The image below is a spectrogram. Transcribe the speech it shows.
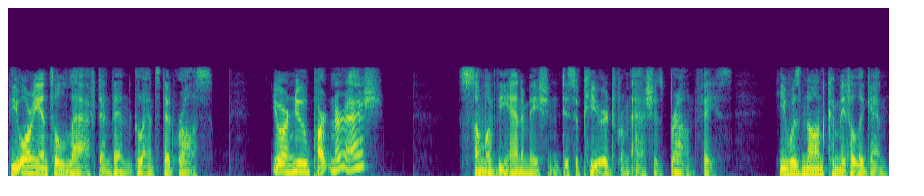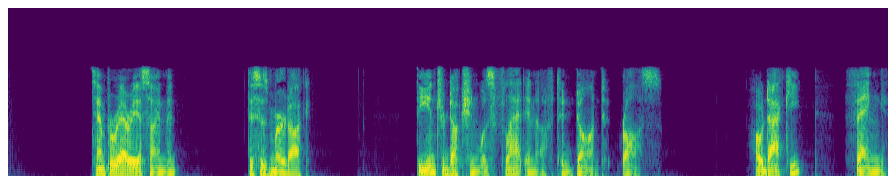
The Oriental laughed and then glanced at Ross. Your new partner, Ashe? Some of the animation disappeared from Ashe's brown face. He was non-committal again. Temporary assignment. This is Murdoch. The introduction was flat enough to daunt Ross. Hodaki, Feng,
